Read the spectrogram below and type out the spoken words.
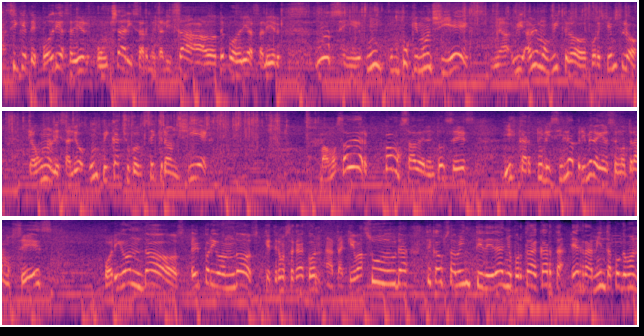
Así que te podría salir un Charizard metalizado, te podría salir, no sé, un, Pokémon GX. Habíamos visto, por ejemplo, que a uno le salió un Pikachu con Zekrom GX. Vamos a ver, vamos a ver entonces 10 cartulis y la primera que nos encontramos es Porygon 2, el Porygon 2 que tenemos acá con ataque basura, te causa 20 de daño por cada carta herramienta Pokémon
